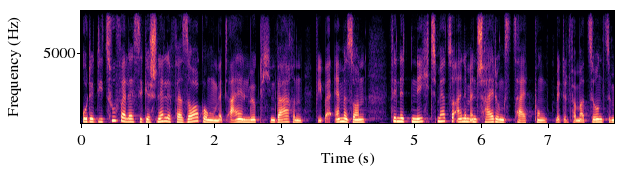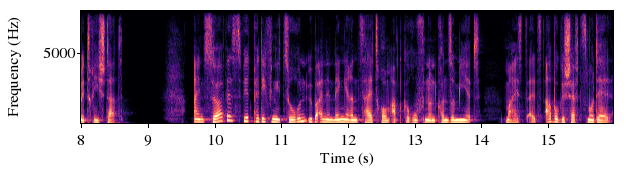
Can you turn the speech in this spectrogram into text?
oder die zuverlässige schnelle Versorgung mit allen möglichen Waren wie bei Amazon findet nicht mehr zu einem Entscheidungszeitpunkt mit Informationssymmetrie statt. Ein Service wird per Definition über einen längeren Zeitraum abgerufen und konsumiert, meist als Abo-Geschäftsmodell.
